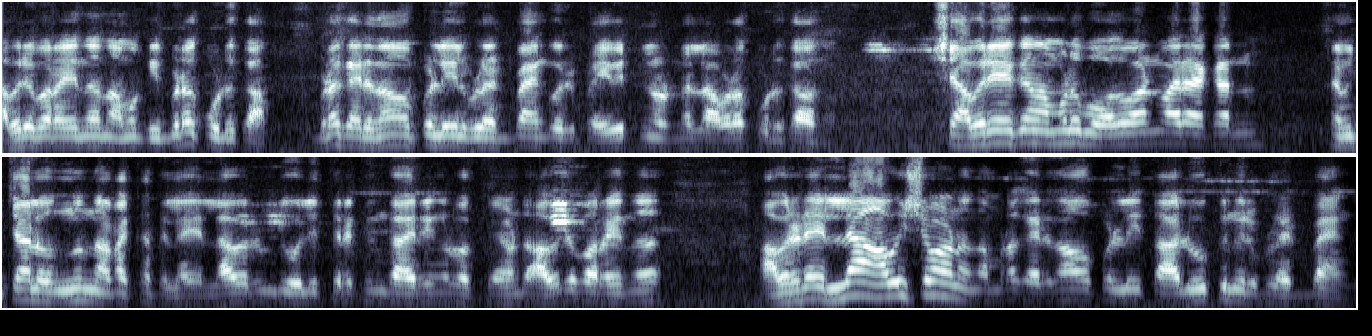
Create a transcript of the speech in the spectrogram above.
അവർ പറയുന്നത് നമുക്ക് ഇവിടെ കൊടുക്കാം. ഇവിടെ കരുനാഗപ്പള്ളിയിൽ ബ്ലഡ് ബാങ്ക് ഒരു പ്രൈവറ്റിനുണ്ടല്ലോ അവിടെ കൊടുക്കാമെന്ന്. പക്ഷെ അവരെയൊക്കെ നമ്മൾ ബോധവാന്മാരാക്കാൻ ശ്രമിച്ചാൽ ഒന്നും നടക്കത്തില്ല. എല്ലാവരും ജോലി തിരക്കും കാര്യങ്ങളും ഒക്കെ ഉണ്ട് അവർ പറയുന്നത് അവരുടെ എല്ലാ ആവശ്യമാണ് നമ്മുടെ കരുനാഗപ്പള്ളി താലൂക്കിന് ഒരു ബ്ലഡ് ബാങ്ക്.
